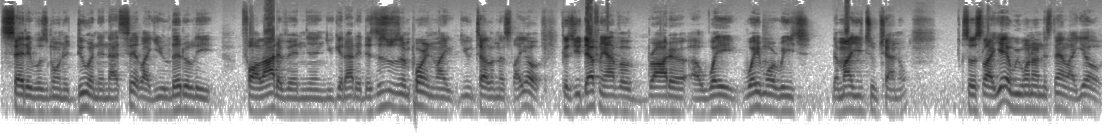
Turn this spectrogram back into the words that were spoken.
said it was going to do, and then that's it. Like you literally fall out of it and then you get out of this. This was important, like you telling us, like yo, because you definitely have a broader, a way way more reach than my YouTube channel. So it's like, yeah, we want to understand, like, yo,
